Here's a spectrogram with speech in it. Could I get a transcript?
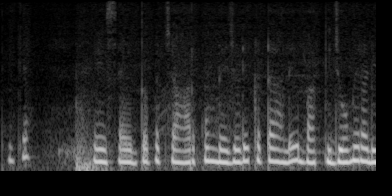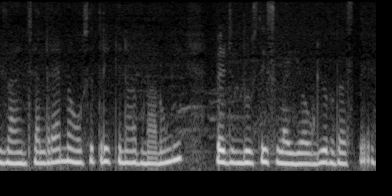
ਠੀਕ ਹੈ? ਇਸ ਸਾਈਡ ਤੋਂ ਆਪਾਂ ਚਾਰ ਕੁੰਡੇ ਜਿਹੜੇ ਘਟਾ ਲਏ। ਬਾਕੀ ਜੋ ਮੇਰਾ ਡਿਜ਼ਾਈਨ ਚੱਲ ਰਿਹਾ, ਮੈਂ ਉਸੇ ਤਰੀਕੇ ਨਾਲ ਬਣਾ ਲੂੰਗੀ ਫਿਰ ਜਦੋਂ ਦੂਸਰੀ ਸਿਲਾਈ ਆਊਗੀ ਉਹ ਦੱਸਦੇ ਹਾਂ।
